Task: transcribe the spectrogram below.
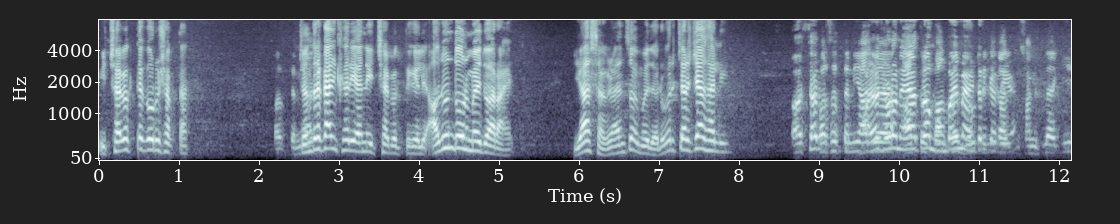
इच्छा व्यक्त करू शकतात. चंद्रकांत खरे यांनी इच्छा व्यक्त केली. अजून दोन उमेदवार आहेत. या सगळ्यांचं उमेदवारीवर चर्चा झाली. सर त्यांनी मुंबई में एंटर कर. सांगितलं की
